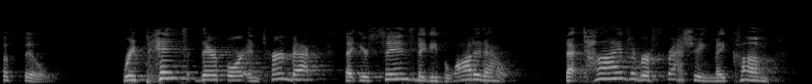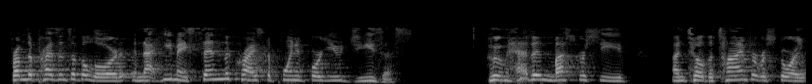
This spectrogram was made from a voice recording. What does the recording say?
fulfilled. Repent, therefore, and turn back, that your sins may be blotted out, that times of refreshing may come from the presence of the Lord, and that he may send the Christ appointed for you, Jesus, whom heaven must receive until the time for restoring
